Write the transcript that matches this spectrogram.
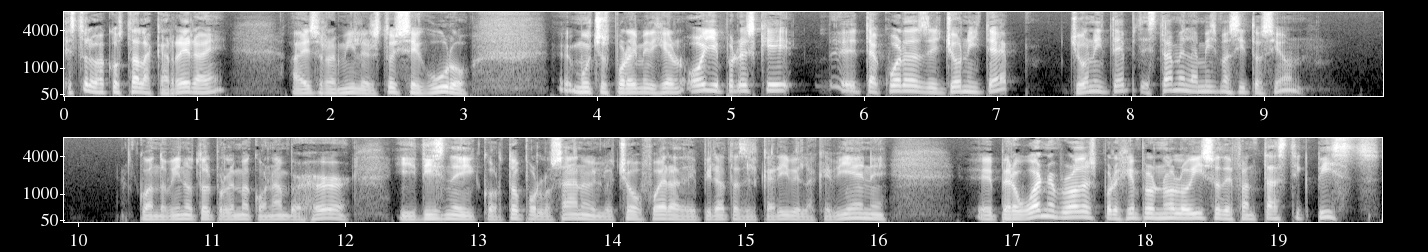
Esto le va a costar la carrera ¿eh? a Ezra Miller, estoy seguro. Eh, muchos por ahí me dijeron, oye, pero es que, eh, ¿te acuerdas de Johnny Depp? Johnny Depp estaba en la misma situación. Cuando vino todo el problema con Amber Heard y Disney cortó por lo sano y lo echó fuera de Piratas del Caribe la que viene. Eh, pero Warner Brothers, por ejemplo, no lo hizo de Fantastic Beasts,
